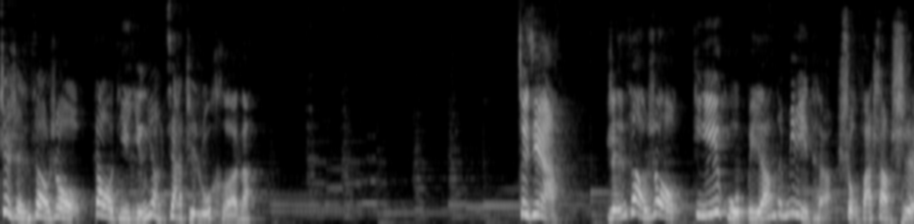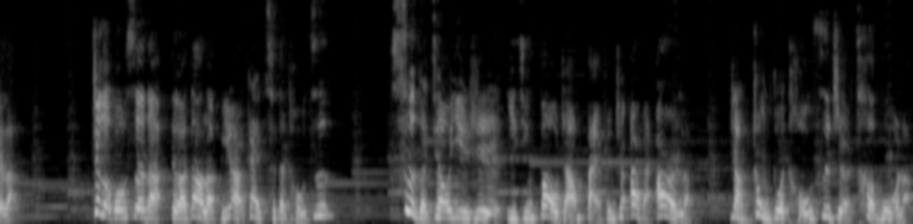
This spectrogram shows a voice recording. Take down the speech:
这人造肉到底营养价值如何呢？最近啊。人造肉第一股 Beyond Meat 首发上市了，这个公司呢得到了比尔盖茨的投资，四个交易日已经暴涨百分之二百二了，让众多投资者侧目了。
